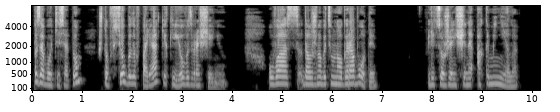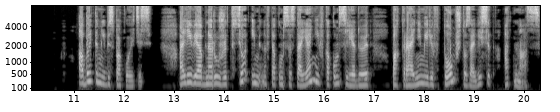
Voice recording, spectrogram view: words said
Позаботьтесь о том, чтобы все было в порядке к ее возвращению. У вас должно быть много работы. Лицо женщины окаменело. Об этом не беспокойтесь. Оливия обнаружит все именно в таком состоянии, в каком следует, по крайней мере в том, что зависит от нас.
